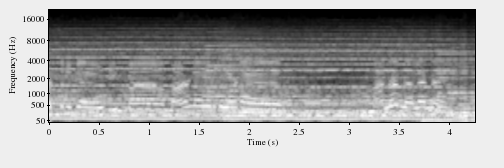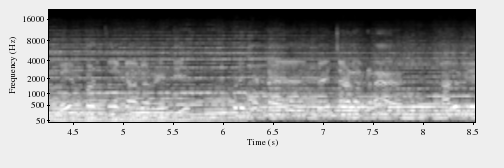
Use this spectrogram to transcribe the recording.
மேம்படுத்துறதுக்காக வேண்டி மா மாணவர்களோட மனநலனை மேம்படுத்துறதுக்காக வேண்டி இப்படிப்பட்ட பேச்சாளர்களை கல்வி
